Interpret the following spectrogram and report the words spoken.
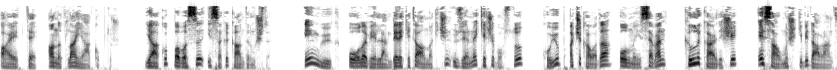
ayette anlatılan Yakup'tur. Yakup babası İshak'ı kandırmıştı. En büyük oğula verilen bereketi almak için üzerine keçi postu koyup açık havada olmayı seven kıllı kardeşi Esav'mış gibi davrandı.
